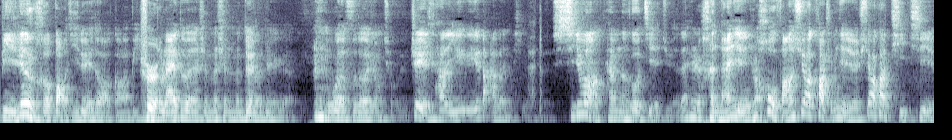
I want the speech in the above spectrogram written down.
比任何保级队都要高，比布莱顿什么什么的这个 沃特福德这种球队，这也是他的一个一个大问题。希望他们能够解决，但是很难解决。你说后防需要靠什么解决？需要靠体系，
